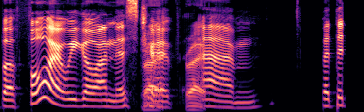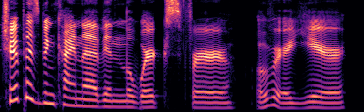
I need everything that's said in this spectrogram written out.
before we go on this trip. right. Um, but the trip has been kind of in the works for over a year.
